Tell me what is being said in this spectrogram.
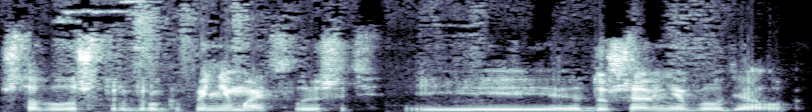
чтобы лучше друг друга понимать, слышать и душевнее был диалог.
